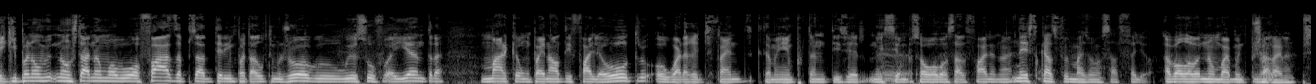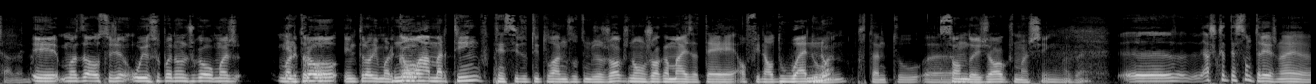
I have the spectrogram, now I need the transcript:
a equipa não, não está numa boa fase, apesar de ter empatado o último jogo. O Yusuf aí entra, marca um penalti e falha outro, ou o guarda-redes defende, que também é importante dizer, nem sempre só o avançado falha, não é? Neste caso foi mais um avançado, falhou. A bola não vai muito Não puxada. vai não é? muito puxada, não. E, mas, ou seja, o Yusufa não jogou, mas marcou, Entrou- entrou, e marcou. Não há Martim, que tem sido titular nos últimos dois jogos, não joga mais até ao final do ano. Do ano. Portanto, eh, São dois jogos, mas sim, mas é. eh, acho que até são três, não é?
